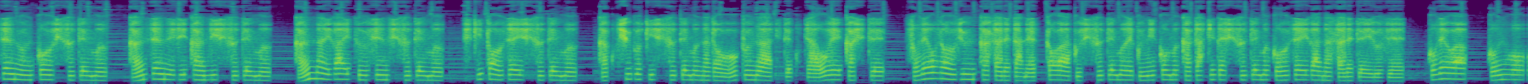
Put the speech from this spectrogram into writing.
染運行システム、感染維持管理システム、管内外通信システム、指揮統制システム、各種武器システムなどをオープンアーキテクチャ OA 化して、それを標準化されたネットワークシステムへ組み込む形でシステム構成がなされているぜ。これは、今後、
